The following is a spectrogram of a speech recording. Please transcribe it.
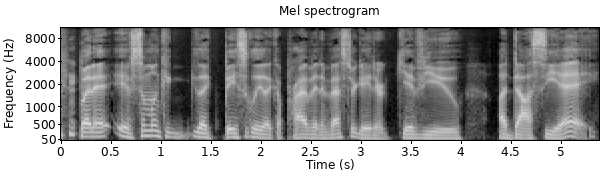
but if someone could like basically like a private investigator give you a dossier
